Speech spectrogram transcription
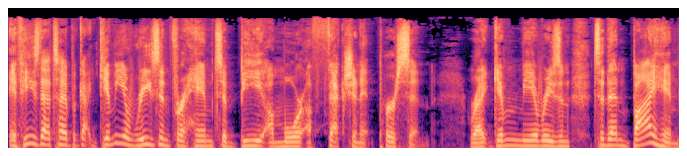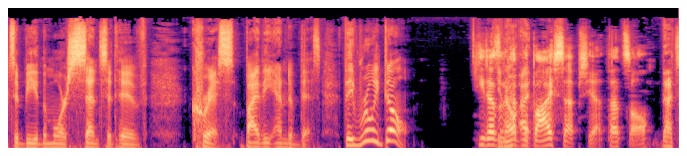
If he's that type of guy, give me a reason for him to be a more affectionate person right? Give me a reason to then buy him to be the more sensitive Chris by the end of this. They really don't. He doesn't You know, have the I- biceps yet. That's all. That's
